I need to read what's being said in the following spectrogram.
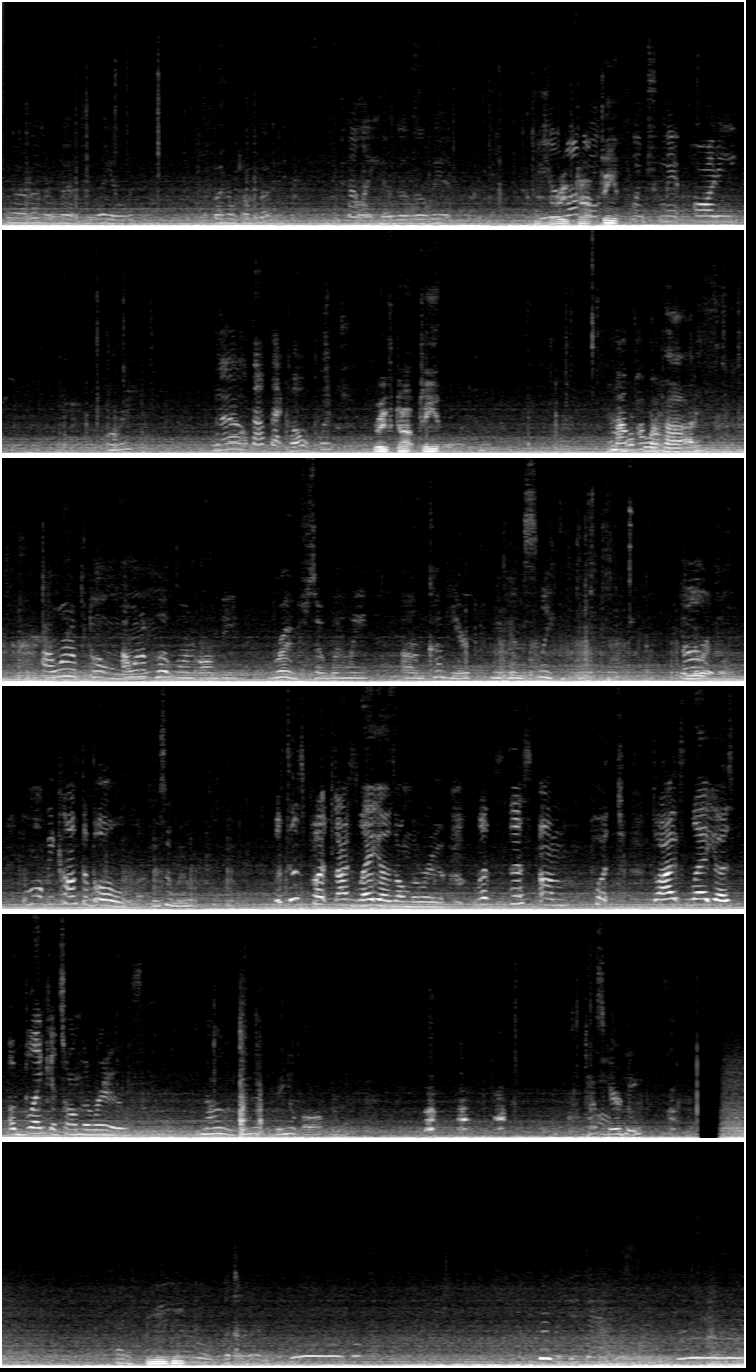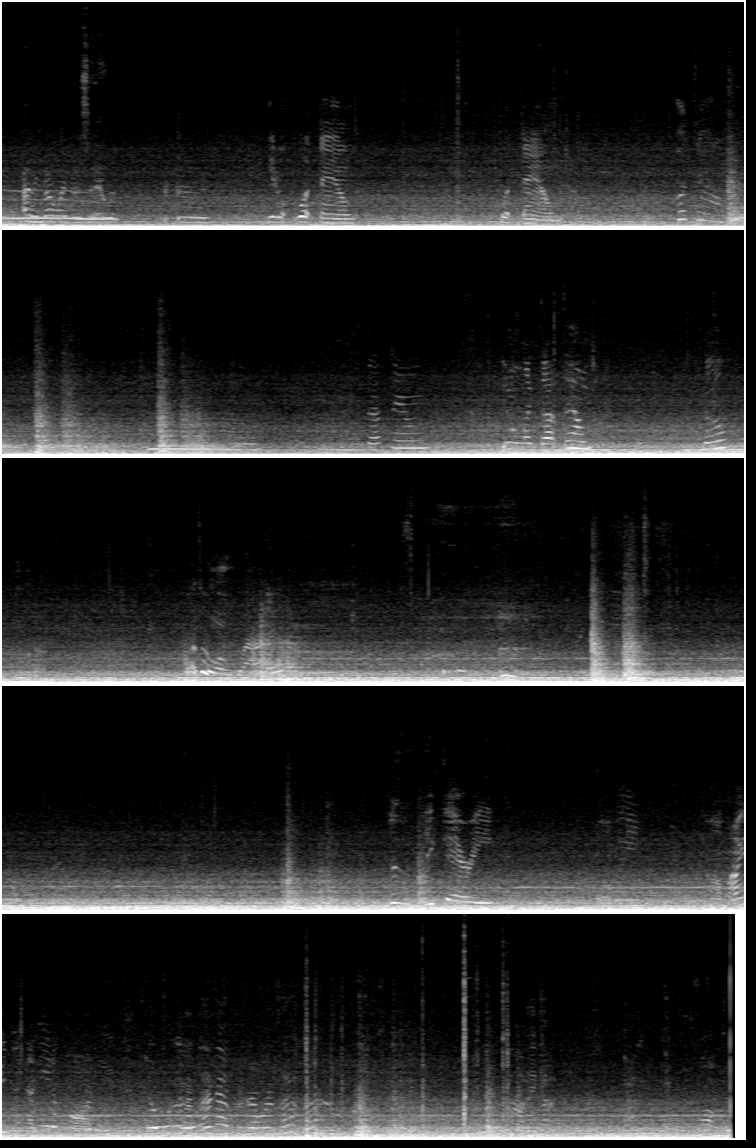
No, those are about too late on. Thing on top of that. I like yoga a little bit. It's a rooftop tent. Punchment party. Party? What's No. wrong without that cold? Rooftop tent. My porta papa- potty. I want to put I want to put one on the roof so when we um, come here we can sleep in the Oh. roof. It won't be comfortable. Yes, it will. Let's just put those layers on the roof. Let's just um put those layers of blankets on the roof. No, then, it, then you'll fall off. That scared me. Mm-hmm.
